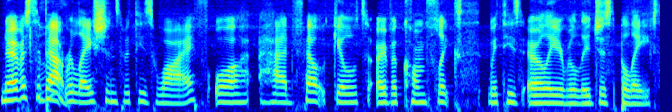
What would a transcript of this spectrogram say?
nervous about relations with his wife, or had felt guilt over conflicts with his earlier religious beliefs.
